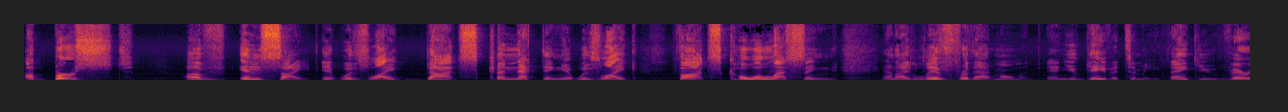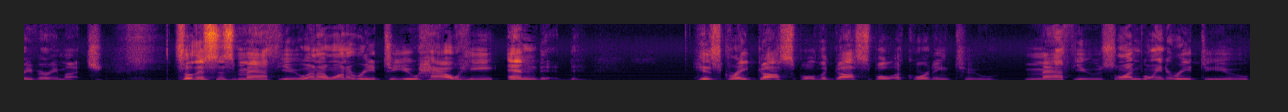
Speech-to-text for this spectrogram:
a burst of insight. It was like dots connecting. It was like thoughts coalescing. And I live for that moment. And you gave it to me. Thank you very, very much. So this is Matthew, and I want to read to you how he ended his great gospel, the gospel according to Matthew. So I'm going to read to you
